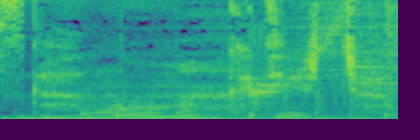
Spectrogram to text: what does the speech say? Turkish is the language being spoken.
Pascal, Oman, Kadir çok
